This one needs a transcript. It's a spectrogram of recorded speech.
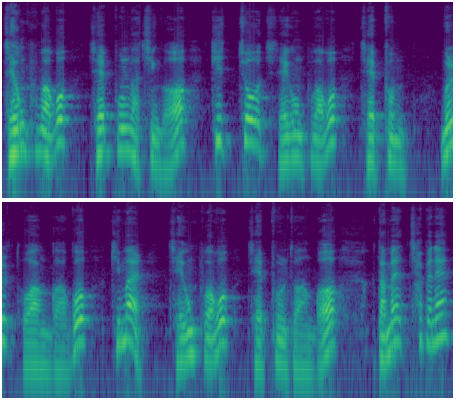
제공품하고 제품을 맞힌 거, 기초 제공품하고 제품을 더한 거하고 기말 제공품하고 제품을 더한 거, 그 다음에 차변에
